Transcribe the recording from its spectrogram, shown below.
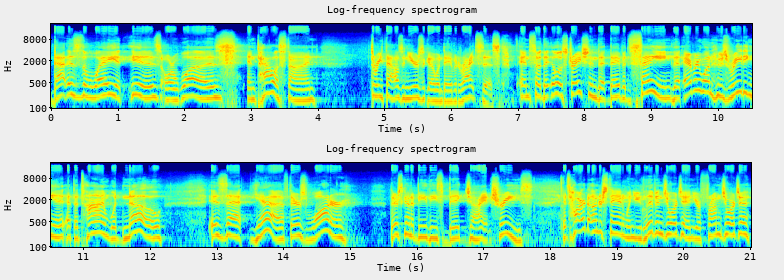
That is the way it is or was in Palestine 3,000 years ago when David writes this. And so the illustration that David's saying that everyone who's reading it at the time would know is that, yeah, if there's water, there's going to be these big giant trees. It's hard to understand when you live in Georgia and you're from Georgia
